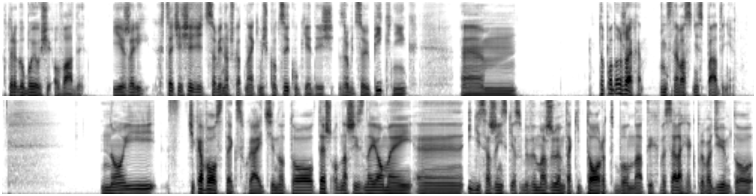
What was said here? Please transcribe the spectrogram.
którego boją się owady. I jeżeli chcecie siedzieć sobie na przykład na jakimś kocyku kiedyś, zrobić sobie piknik, to pod orzechem. Nic na was nie spadnie. No i z ciekawostek, słuchajcie, no to też od naszej znajomej e, Igi Sarzyńskiej ja sobie wymarzyłem taki tort, bo na tych weselach jak prowadziłem, to,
